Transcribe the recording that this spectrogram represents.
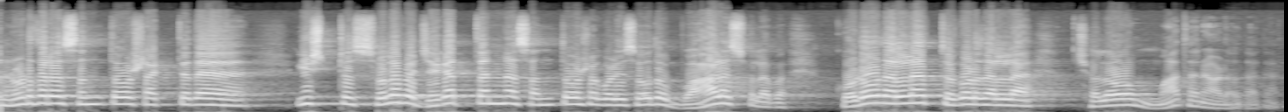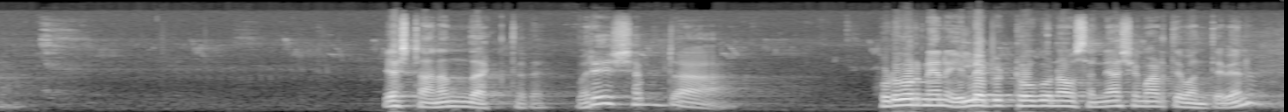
ನುಡಿದ್ರೆ ಸಂತೋಷ ಆಗ್ತದೆ. ಇಷ್ಟು ಸುಲಭ ಜಗತ್ತನ್ನು ಸಂತೋಷಗೊಳಿಸೋದು ಬಹಳ ಸುಲಭ. ಕೊಡೋದಲ್ಲ, ತಗೊಳ್ಳೋದಲ್ಲ ಚಲೋ ಮಾತನಾಡೋದದ ಎಷ್ಟು ಆನಂದ ಆಗ್ತದೆ. ಬರೀ ಶಬ್ದ. ಹುಡುಗರನ್ನೇನು ಇಲ್ಲೇ ಬಿಟ್ಟು ಹೋಗು, ನಾವು ಸನ್ಯಾಸಿ ಮಾಡ್ತೇವೆ ಅಂತೇವೇನು?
